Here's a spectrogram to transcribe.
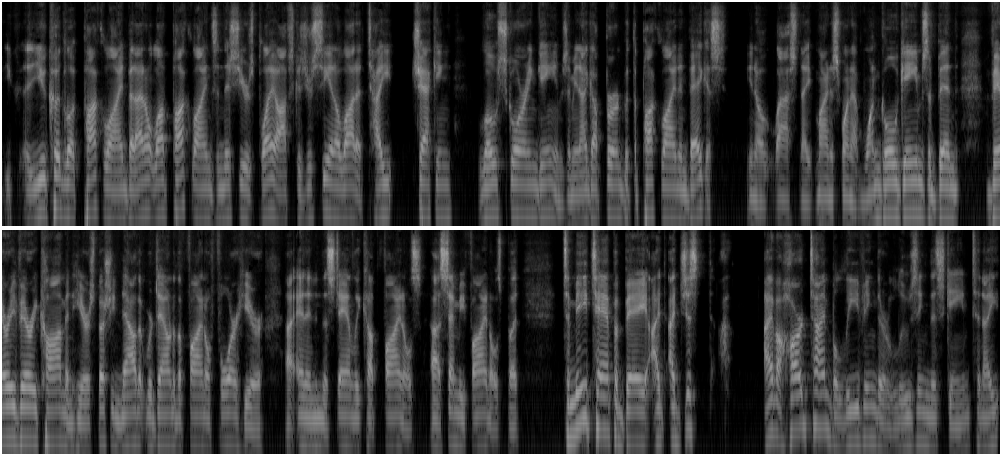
you, you, could look puck line, but I don't love puck lines in this year's playoffs because you're seeing a lot of tight checking, low scoring games. I mean, I got burned with the puck line in Vegas. You know, last night minus one at one goal games have been very, very common here, especially now that we're down to the final four here uh, and in the Stanley Cup finals, uh, semifinals. But to me, Tampa Bay, I, I just I have a hard time believing they're losing this game tonight.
